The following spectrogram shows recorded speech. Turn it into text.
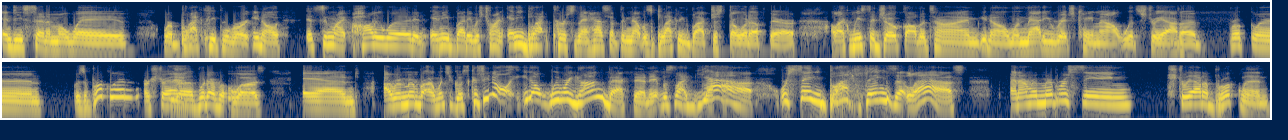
indie cinema wave, where black people were, you know, it seemed like Hollywood and anybody was trying, any black person that had something that was blackly black, just throw it up there. Like we used to joke all the time, you know, when Matty Rich came out with Straight Outta Brooklyn, was it Brooklyn or Straight Out of whatever it was. And I remember I went to go because you know, you know, we were young back then. It was like, yeah, we're seeing black things at last. And I remember seeing Straight Outta Brooklyn,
